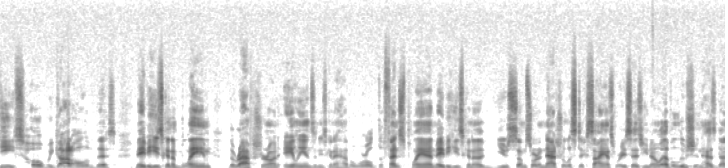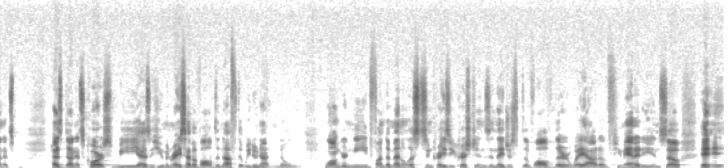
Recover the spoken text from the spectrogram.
peace, hope, we got all of this. Maybe he's going to blame the rapture on aliens and he's going to have a world defense plan. Maybe he's going to use some sort of naturalistic science where he says, you know, evolution has done its has done its course. We as a human race have evolved enough that we do not no longer need fundamentalists and crazy Christians and they just evolved their way out of humanity. And so eh, eh, it, it,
